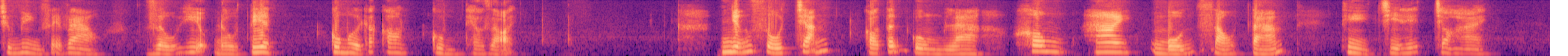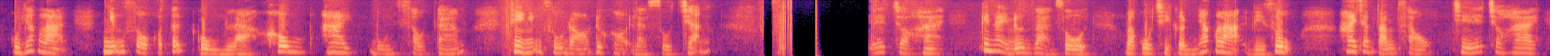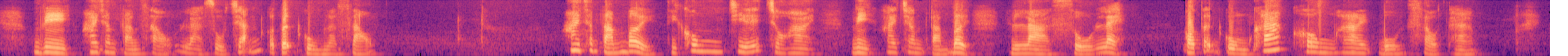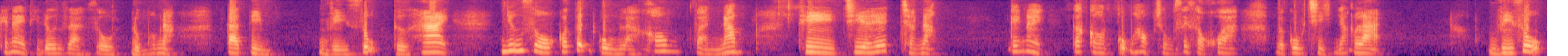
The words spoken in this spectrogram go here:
chúng mình sẽ vào dấu hiệu đầu tiên. Cô mời các con cùng theo dõi. Những số chẵn có tận cùng là 0, 2, 4, 6, 8 thì chia hết cho 2. Cô nhắc lại, những số có tận cùng là 0, 2, 4, 6, 8 thì những số đó được gọi là số chẵn. Chia hết cho 2. Cái này đơn giản rồi và cô chỉ cần nhắc lại ví dụ 286 chia hết cho 2 vì 286 là số chẵn có tận cùng là 6. 287 thì không chia hết cho 2 vì 287 là số lẻ có tận cùng khác 0, 2, 4, 6, 8. Cái này thì đơn giản rồi, đúng không nào? Ta tìm ví dụ thứ hai, những số có tận cùng là 0 và 5 thì chia hết cho 5. Cái này các con cũng học trong sách giáo khoa và cô chỉ nhắc lại. Ví dụ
